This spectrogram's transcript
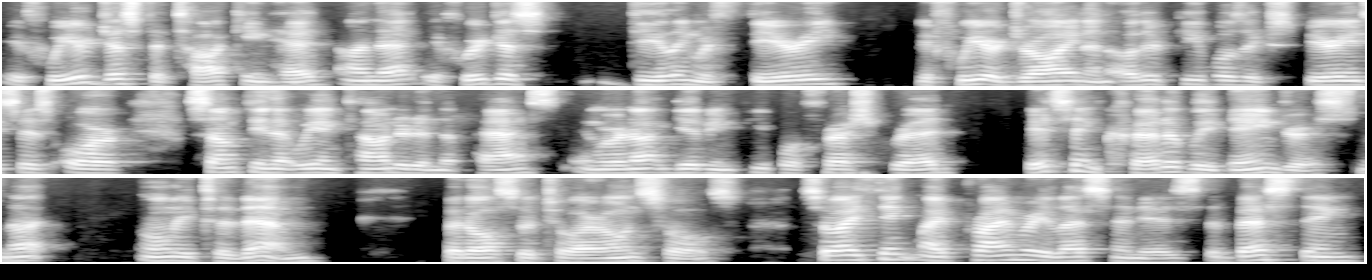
if we are just a talking head on that, if we're just dealing with theory, if we are drawing on other people's experiences or something that we encountered in the past and we're not giving people fresh bread, it's incredibly dangerous, not only to them, but also to our own souls. So I think my primary lesson is the best thing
